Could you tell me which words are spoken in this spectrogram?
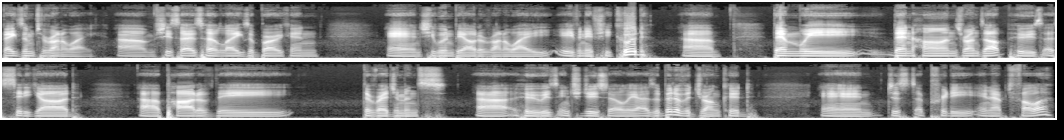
begs them to run away. Um, she says her legs are broken and she wouldn't be able to run away even if she could. Um, then we then Hans runs up, who's a city guard, uh, part of the the regiments, uh, who is introduced earlier as a bit of a drunkard and just a pretty inept fellow.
